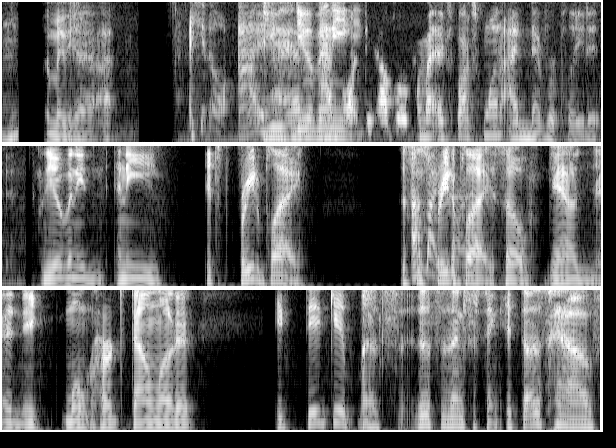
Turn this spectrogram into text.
Mhm. Or maybe. Yeah, I, you know, I Do you- do have, you have any- I bought Diablo for my Xbox One. I never played it. Do you have any any? It's free to play. This I is free to try it. play, so yeah, it, it won't hurt to download it. It did get. but This is interesting. It does have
